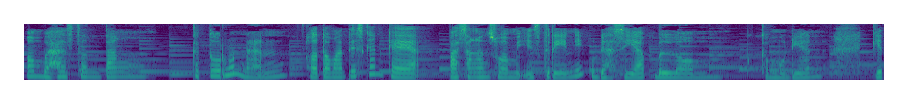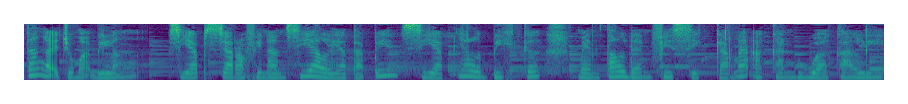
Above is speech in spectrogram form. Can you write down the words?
membahas tentang keturunan otomatis kan kayak pasangan suami istri ini udah siap belum? Kemudian kita nggak cuma bilang siap secara finansial ya, tapi siapnya lebih ke mental dan fisik karena akan dua kali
